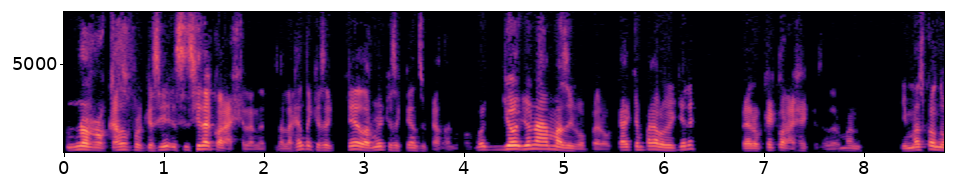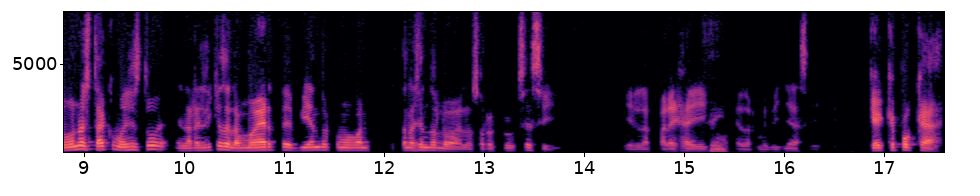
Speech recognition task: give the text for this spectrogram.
unos rocazos, porque sí, sí, sí da coraje, la neta. O sea, la gente que se quiere dormir, que se quede en su casa. Yo, yo nada más digo, pero cada quien paga lo que quiere, pero qué coraje que se duerman. Y más cuando uno está, como dices tú, en las reliquias de la muerte, viendo cómo van, están haciendo lo, los horrocruxes y, y la pareja ahí Sí. como que dormidillas. Y, qué, qué poca,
